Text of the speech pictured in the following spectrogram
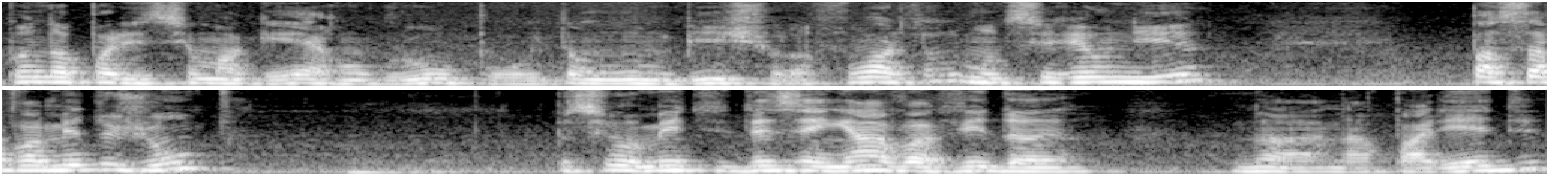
Quando aparecia uma guerra, um grupo, ou então um bicho lá fora, todo mundo se reunia, passava medo junto, possivelmente desenhava a vida na, na parede.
